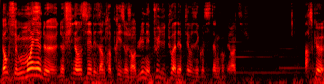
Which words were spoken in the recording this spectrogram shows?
Donc ce moyen de, financer des entreprises aujourd'hui n'est plus du tout adapté aux écosystèmes coopératifs. Parce que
